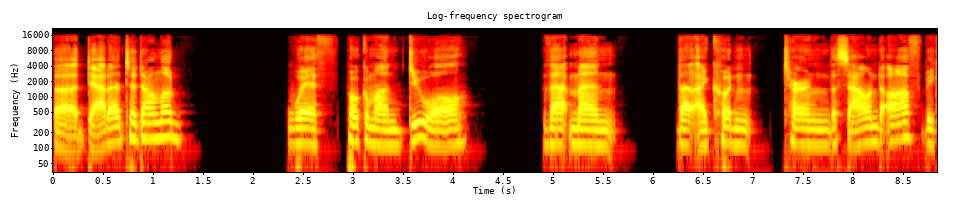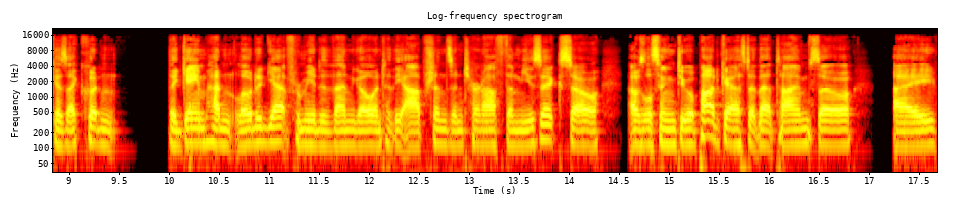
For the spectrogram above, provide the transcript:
the data to download. With Pokemon Duel, that meant that I couldn't turn the sound off because I couldn't the game hadn't loaded yet for me to then go into the options and turn off the music. So I was listening to a podcast at that time, so I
